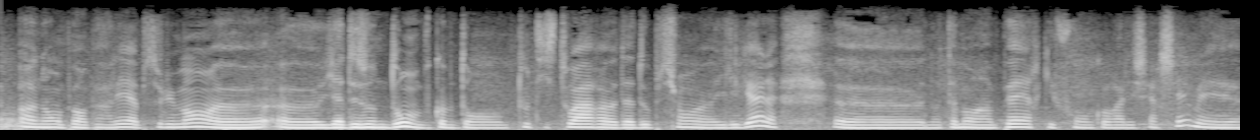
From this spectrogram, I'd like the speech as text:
Oh non, on peut en parler absolument. Euh, Il y a des zones d'ombre, comme dans toute histoire d'adoption illégale, notamment un père qu'il faut encore aller chercher, mais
